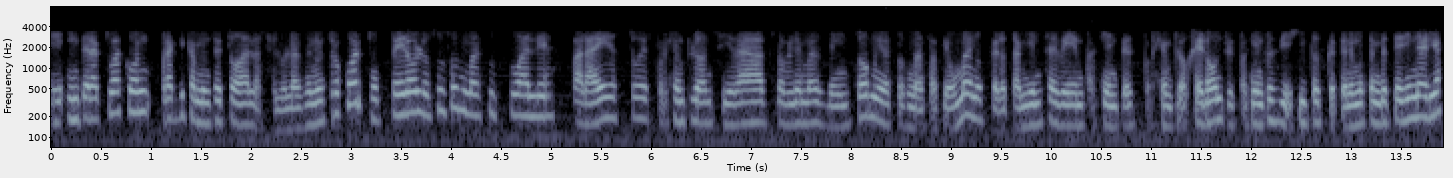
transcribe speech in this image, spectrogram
eh, interactúa con prácticamente todas las células de nuestro cuerpo, pero los usos más usuales para esto es, por ejemplo, ansiedad, problemas de insomnio, estos más hacia humanos, pero también se ve en pacientes, por ejemplo, gerontes, pacientes viejitos que tenemos en veterinaria,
